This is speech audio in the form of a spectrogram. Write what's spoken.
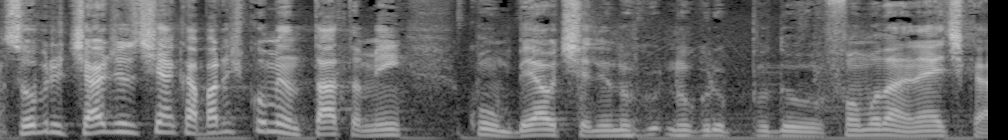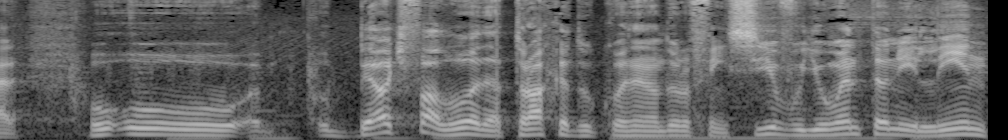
Sobre o Chargers, eu tinha acabado de comentar também com o Belt ali no, no grupo do Fórmula Net, cara. O, o, o, Belt falou da troca do coordenador ofensivo e o Anthony Lynn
